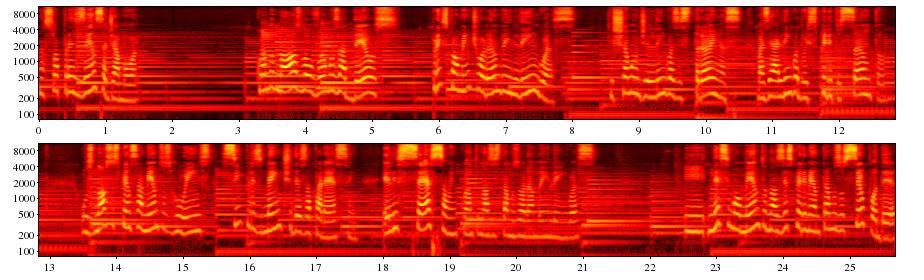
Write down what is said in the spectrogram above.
na Sua presença de amor. Quando nós louvamos a Deus, principalmente orando em línguas, que chamam de línguas estranhas, mas é a língua do Espírito Santo, os nossos pensamentos ruins simplesmente desaparecem. Eles cessam enquanto nós estamos orando em línguas. E nesse momento nós experimentamos o seu poder.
